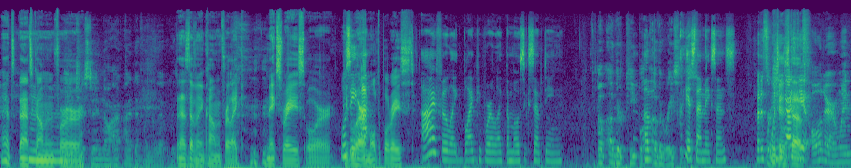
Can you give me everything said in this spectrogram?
that's that's common Mm. for. Interesting. No, I, I definitely know that. Because That's definitely common for like mixed race or Well, people see, who are I- multiple raced. I feel like black people are like the most accepting. of other people, Of- other races. I guess that makes sense. But it's Which when you guys tough. get older, when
